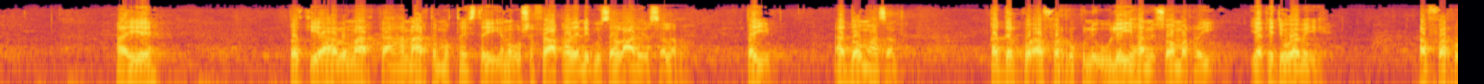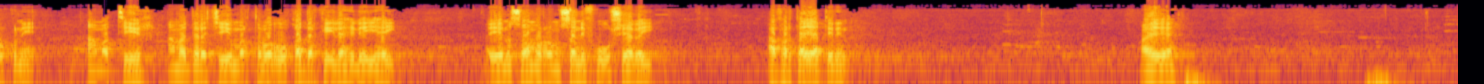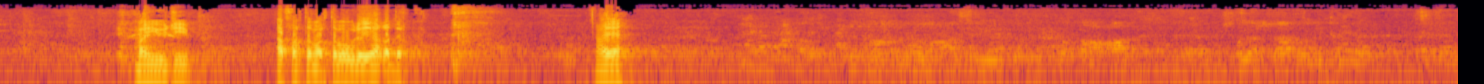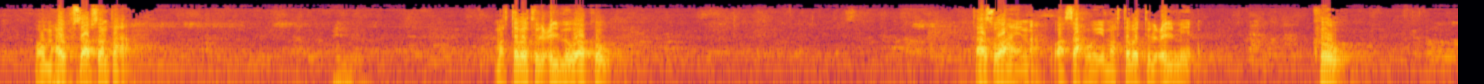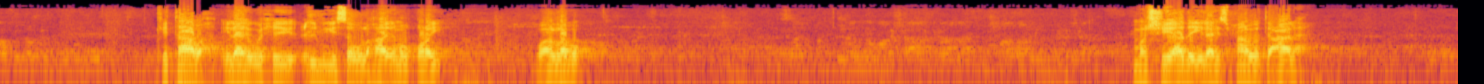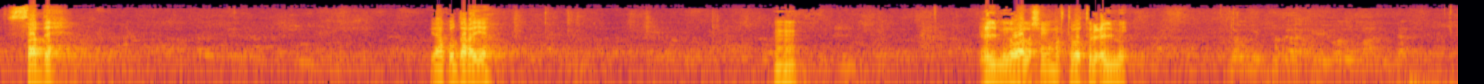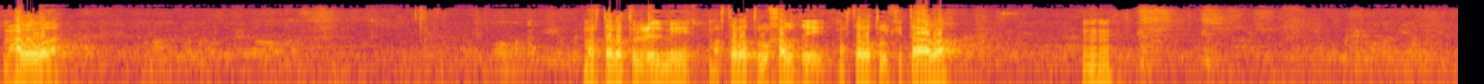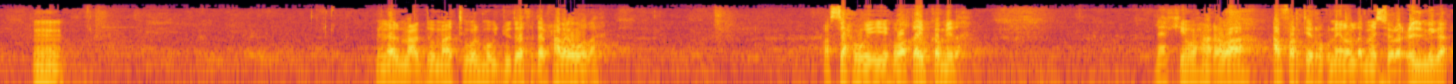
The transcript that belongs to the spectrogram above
Haye dadkii ahlu naarka aha naarta mutaystay inuu u shafaaco qaaday nebigu sala alla alayh wasalam ayib aad baa u mahadsanta qadarku afar rukni uu leeyahaanu soo maray yaa ka jawaabaya afar rukni ama tiir ama darajo iyo martabo uu qadarka ilaahay leeyahay ayaynu soo marro. Musanifku uu sheegay afarta ayaa tirin. Haye. Man yujiib afarta martabo uu leeyahay qadarku. Haye. Oo maxay ku saabsan taha martabatulcilmi waa kow. Taas waa haynaa waa sax weeye martabatulcilmi kow. Kitaaba ilaahay wixii cilmigiisa uu lahaa inuu qoray waa labo. Mashii'ada ilaahay subxaana wa tacaala saddex. Yaa ku daraya cilmiga waa la sheegay martabatulcilmi maxaa laga wadaa martabat اlcilmi martabat اlkhalqi martabat اlkitaaba min almacduumaati wاlmawjuudaat hadda maxaa laga wadaa Waa sax weeye waa qayb ka mid ah. Laakiin waxaan rabaa afartii rukni in la dhammaystiro cilmiga.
